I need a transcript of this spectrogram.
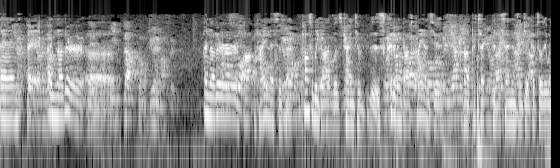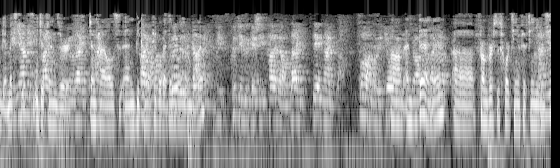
and another uh, another thought behind this is that possibly God was trying to, this could have been God's plan to uh, protect the descendants of Jacob so they wouldn't get mixed with Egyptians or Gentiles and become a people that didn't believe in God. Um, and then, uh, from verses 14 and 15, you can see,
